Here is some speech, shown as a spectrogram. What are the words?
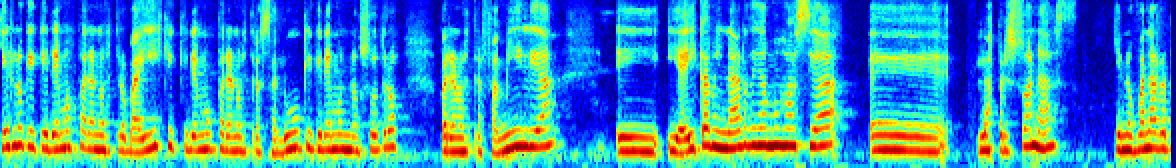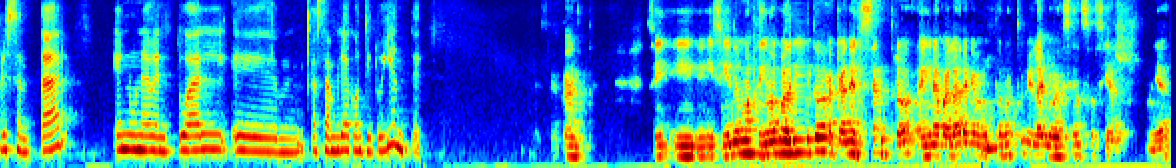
qué es lo que queremos para nuestro país, qué queremos para nuestra salud, qué queremos nosotros para nuestra familia, y, ahí caminar, digamos, hacia eh, las personas que nos van a representar en una eventual eh, asamblea constituyente. Exactamente. Sí, y, y, siguiendo con mismo cuadrito, acá en el centro hay una palabra que me gusta mucho que es la cohesión social, ¿ya?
